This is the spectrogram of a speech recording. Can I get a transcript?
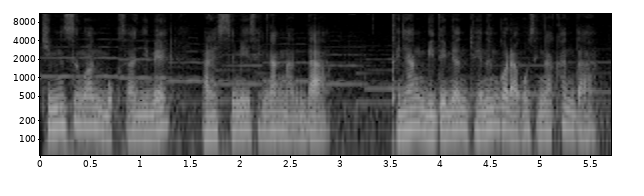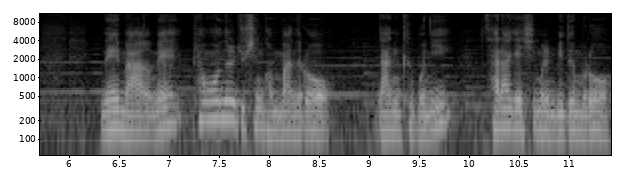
김승원 목사님의 말씀이 생각난다. 그냥 믿으면 되는 거라고 생각한다. 내 마음에 평온을 주신 것만으로 난 그분이 살아계심을 믿음으로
